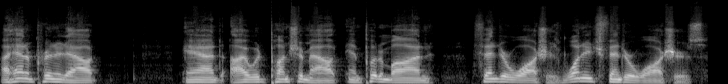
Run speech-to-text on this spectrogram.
I had them printed out and I would punch them out and put them on fender washers, one inch fender washers.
